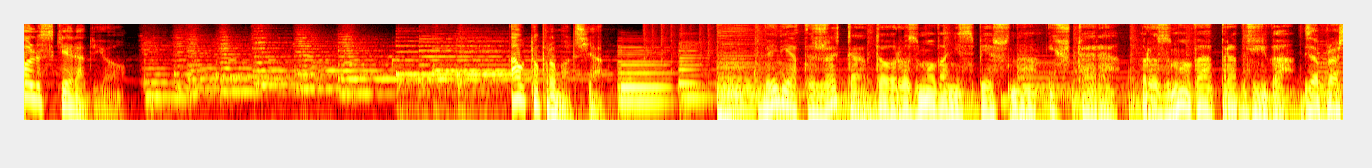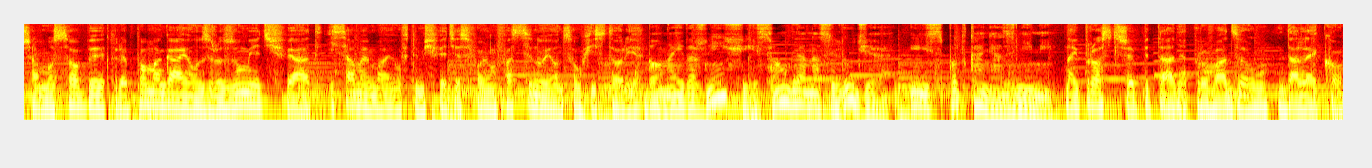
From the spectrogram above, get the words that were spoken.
Polskie Radio. Autopromocja. Wywiad Rzecza to rozmowa niespieszna i szczera. Rozmowa prawdziwa. Zapraszam osoby, które pomagają zrozumieć świat i same mają w tym świecie swoją fascynującą historię. Bo najważniejsi są dla nas ludzie i spotkania z nimi. Najprostsze pytania prowadzą daleko.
